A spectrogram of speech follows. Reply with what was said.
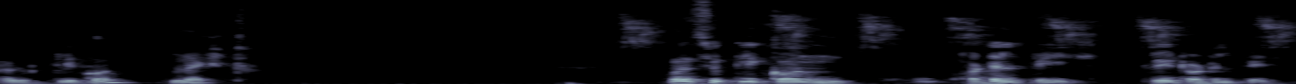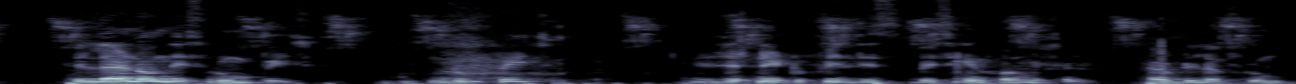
I'll click on next. Once you click on hotel page create hotel page you land on this room page. In room page you just need to fill this basic information. I have deluxe room.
